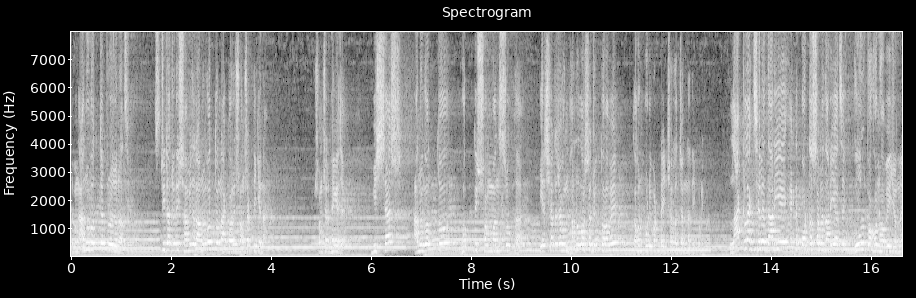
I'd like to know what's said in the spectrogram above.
এবং আনুগত্যের প্রয়োজন আছে। স্ত্রীরা যদি স্বামীদের আনুগত্য না করে, সংসার টিকে না। সংসার ভেঙে যায়। বিশ্বাস, আনুগত্য, ভক্তি, সম্মান, শ্রদ্ধা, এর সাথে যখন ভালোবাসা যুক্ত হবে, তখন পরিবারটা ইনশাল্লাহ জান্নাতি পরিবার লাখ লাখ ছেলে দাঁড়িয়ে একটা পর্দার সামনে দাঁড়িয়ে আছে, গোল কখন হবে এই জন্যে?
